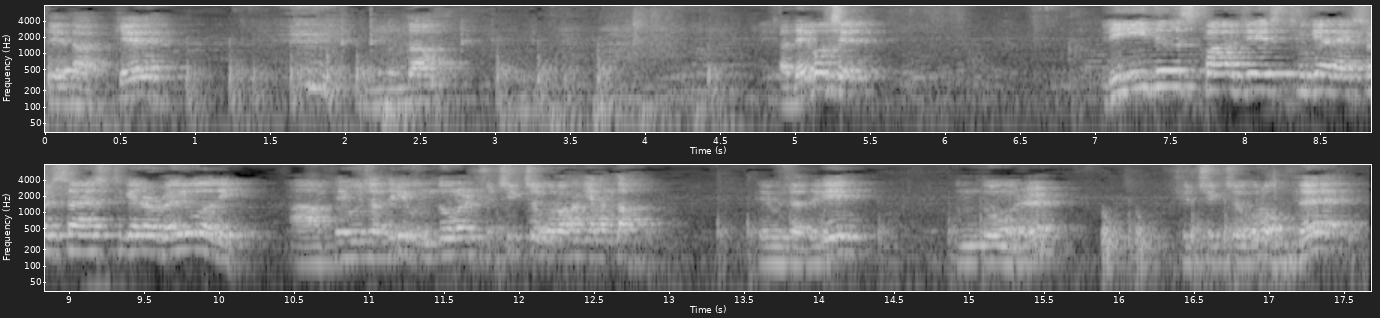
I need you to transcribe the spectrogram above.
깨닫게 돕는다. 자, 네 번째. Lead spouses to get exercise together regularly. 아, 배우자들이 운동을 규칙적으로 하게 한다. 배우자들이 운동을 규칙적으로. 네.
